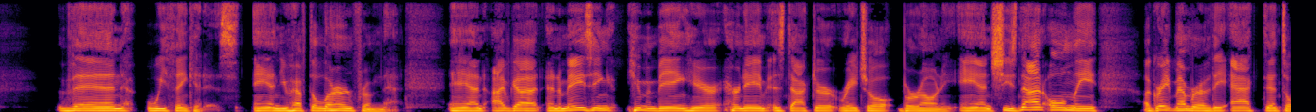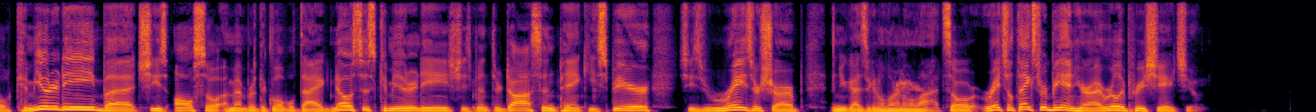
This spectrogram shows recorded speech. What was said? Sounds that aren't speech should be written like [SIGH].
than we think it is. And you have to learn from that. And I've got an amazing human being here. Her name is Dr. Rachel Barone. And she's not only a great member of the ACT dental community, but she's also a member of the global diagnosis community. She's been through Dawson, Pankey, Spear. She's razor sharp, and you guys are going to learn a lot. So, Rachel, thanks for being here. I really appreciate you.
